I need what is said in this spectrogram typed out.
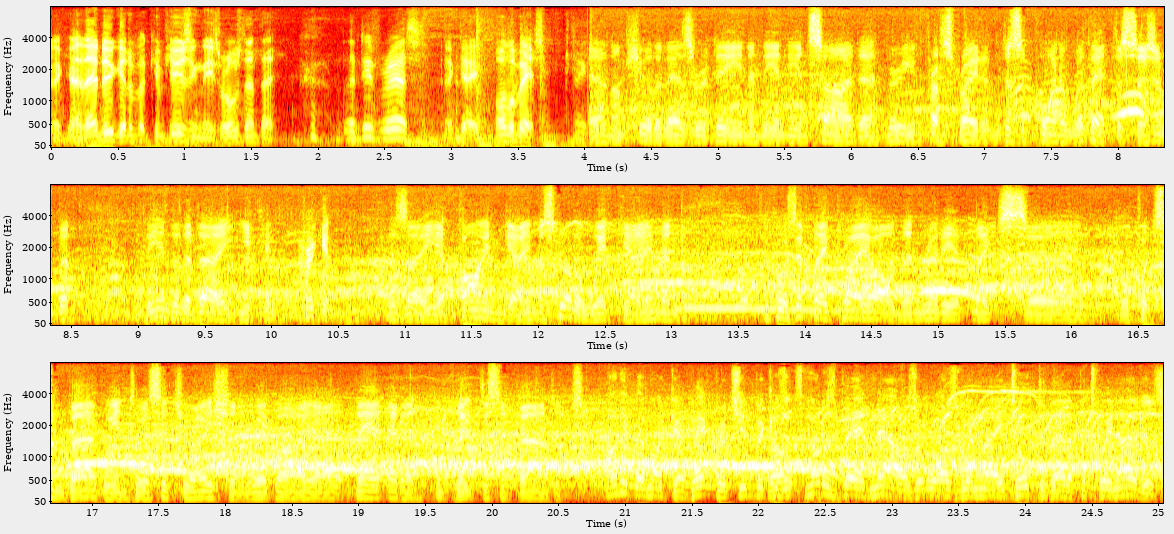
Okay, they do get a bit confusing, these rules, don't they? They do for us. Okay, all the best. And I'm sure that Azharuddin and the Indian side are very frustrated and disappointed with that decision. But at the end of the day, you can, cricket is a, a fine game. It's not a wet game. And of course, if they play on, then really it makes uh, will put Zimbabwe into a situation whereby uh, they're at a complete disadvantage. I think they might go back, Richard, because it's not as bad now as it was when they talked about it between overs.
